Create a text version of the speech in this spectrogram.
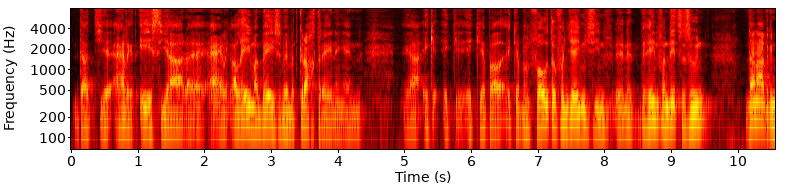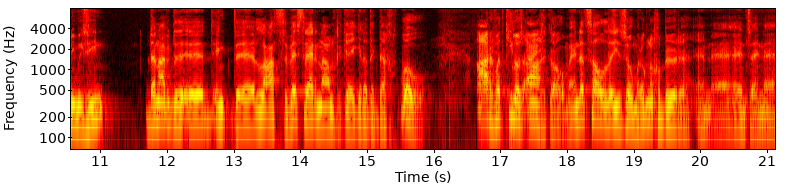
dat je eigenlijk het eerste jaar eh, eigenlijk alleen maar bezig bent met krachttraining. En ja, ik, ik, ik, heb al, ik heb een foto van Jamie gezien in het begin van dit seizoen. Daarna heb ik hem niet meer gezien. Daarna heb ik de, eh, de laatste wedstrijden naar hem gekeken dat ik dacht... wow, aardig wat kilo's aangekomen. En dat zal je zomer ook nog gebeuren. En, eh, en zijn, eh,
